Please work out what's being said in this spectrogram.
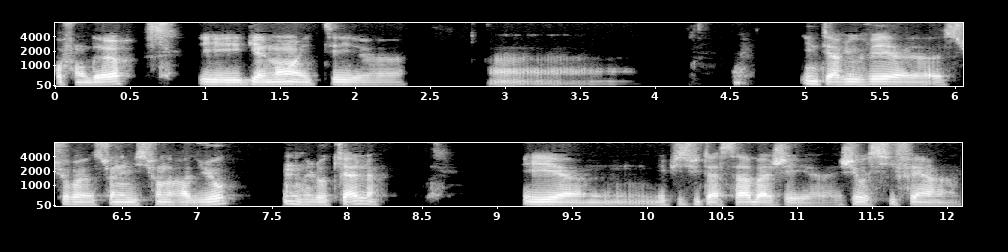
profondeur et également été euh, interviewé sur, sur une émission de radio locale. Et, euh, et puis suite à ça, bah, j'ai, euh, j'ai aussi fait un,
